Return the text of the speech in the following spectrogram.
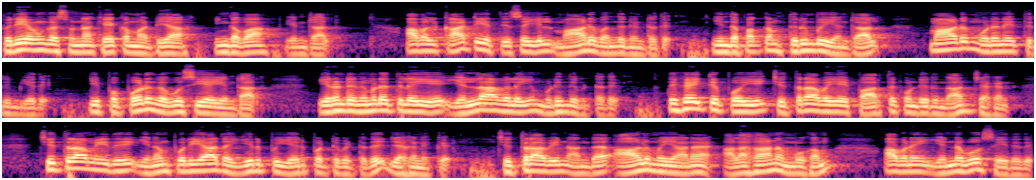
பெரியவங்க சொன்னால் கேட்க மாட்டியா? இங்க வா என்றாள். அவள் காட்டிய திசையில் மாடு வந்து நின்றது. இந்த பக்கம் திரும்பு என்றால் மாடும் உடனே திரும்பியது. இப்போ போடுங்க ஊசியை என்றாள். இரண்டு நிமிடத்திலேயே எல்லா வேலையும் முடிந்துவிட்டது. திகைத்து போய் சித்ராவையை பார்த்து கொண்டிருந்தான் ஜெகன். சித்ரா மீது இனம் புரியாத ஈர்ப்பு ஏற்பட்டுவிட்டது ஜெகனுக்கு. சித்ராவின் அந்த ஆளுமையான அழகான முகம் அவனை என்னவோ செய்தது.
